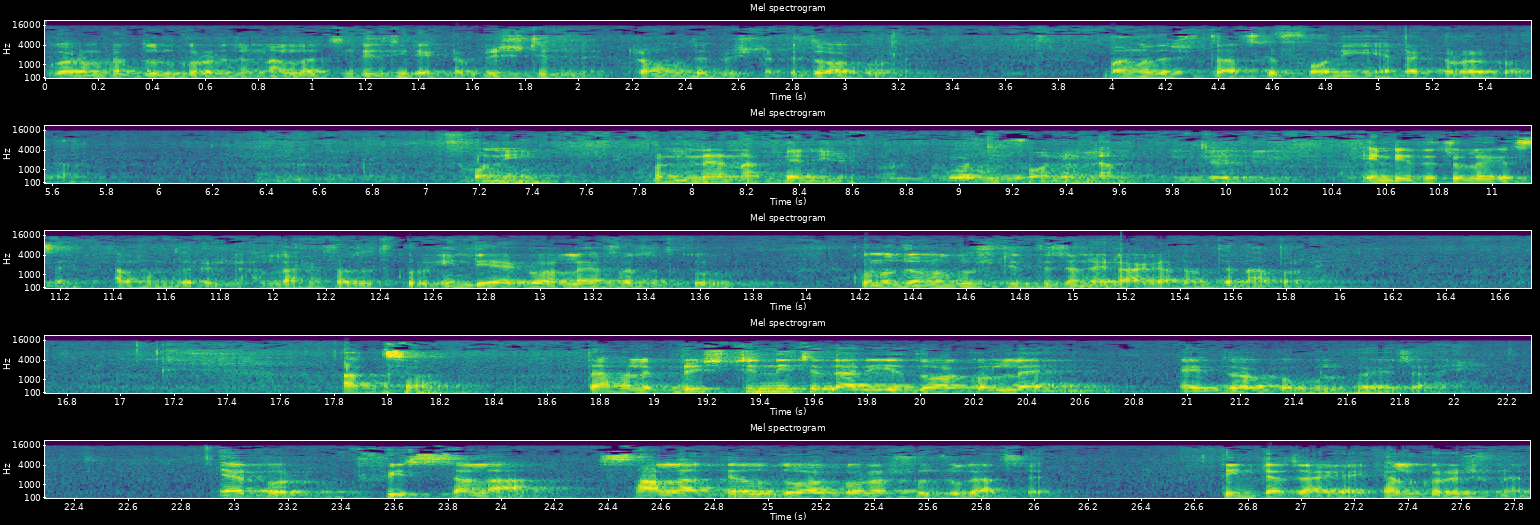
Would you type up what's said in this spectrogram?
গরমটা দূর করার জন্য আল্লাহ ধীরে ধীরে একটা বৃষ্টি দিলেন। রহমতের বৃষ্টি, আপনি দোয়া করবেন। বাংলাদেশে তো আজকে ফোনই অ্যাটাক করার কথা। ফোনি না ফেনি ইন্ডিয়াতে চলে গেছে, আলহামদুলিল্লাহ। আল্লাহ হেফাজত করুক। ইন্ডিয়াকেও আল্লাহ হেফাজত করুক। কোনো জনগোষ্ঠীতে যেন এটা আঘাত আনতে না পারে। আচ্ছা তাহলে বৃষ্টির নিচে দাঁড়িয়ে দোয়া করলে এই দোয়া কবুল হয়ে যায়। এরপর ফিস সালা, সালাতেও দোয়া করার সুযোগ আছে। তিনটা জায়গায়, খেয়াল করে শুনেন।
